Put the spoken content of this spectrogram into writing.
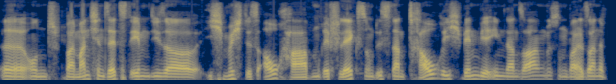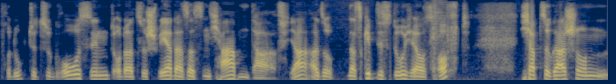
äh, und bei manchen setzt eben dieser Ich möchte es auch haben Reflex und ist dann traurig, wenn wir ihm dann sagen müssen, weil seine Produkte zu groß sind oder zu schwer, dass er es nicht haben darf. Ja, also das gibt es durchaus oft. Ich habe sogar schon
